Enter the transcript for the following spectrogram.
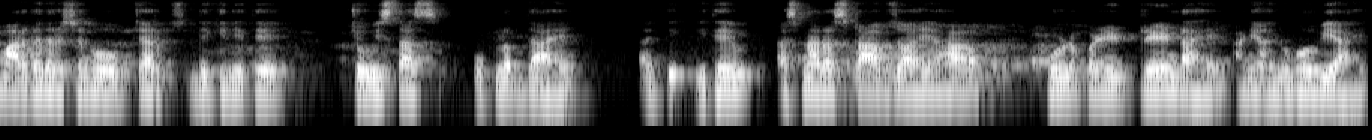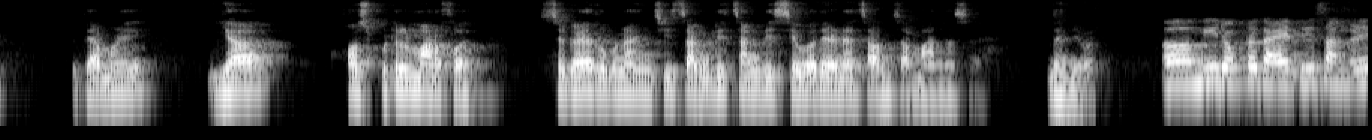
मार्गदर्शन व उपचार देखील इथे चोवीस तास उपलब्ध आहे. इथे असणारा स्टाफ जो आहे हा पूर्णपणे ट्रेंड आहे आणि अनुभवी आहे. तर त्यामुळे या हॉस्पिटलमार्फत सगळ्या रुग्णांची चांगली चांगली सेवा देण्याचा आमचा मानस आहे. धन्यवाद. मी डॉक्टर गायत्री सांगळे.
